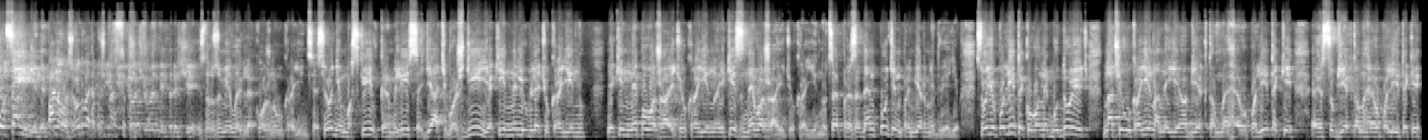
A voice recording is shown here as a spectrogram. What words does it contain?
опозиційні депутати. Олеже, ну давайте почнемо очевидних речей, зрозумілих для кожного українця. Сьогодні в Москві, в Кремлі сидять вожді, які не люблять Україну, які не поважають Україну, які зневажають Україну. Це президент Путін, прем'єр Медведєв. Свою політику вони будують, наче Україна не є об'єктом геополітики, е, суб'єктом геополітики,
